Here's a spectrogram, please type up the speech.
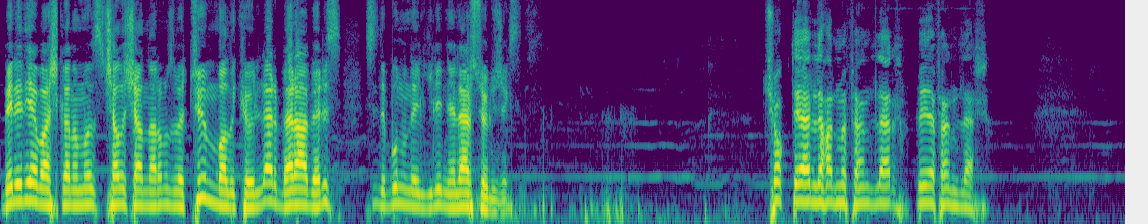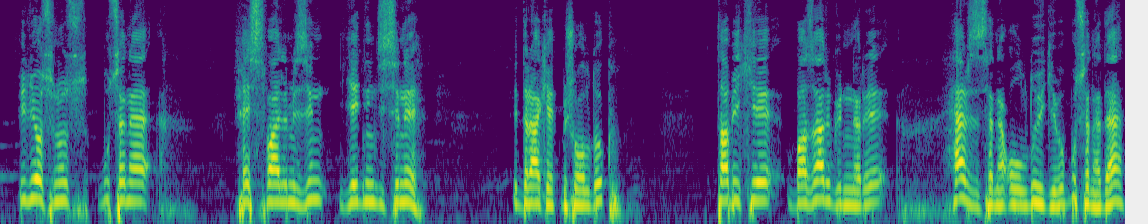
belediye başkanımız, çalışanlarımız ve tüm Balıköylüler beraberiz. Siz de bununla ilgili neler söyleyeceksiniz? Çok değerli hanımefendiler, beyefendiler. Biliyorsunuz bu sene festivalimizin yedincisini idrak etmiş olduk. Tabii ki pazar günleri her sene olduğu gibi bu sene de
